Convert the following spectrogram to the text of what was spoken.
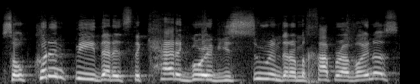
So couldn't be that it's the category of Yisurim that are Mechaper Avoinas.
